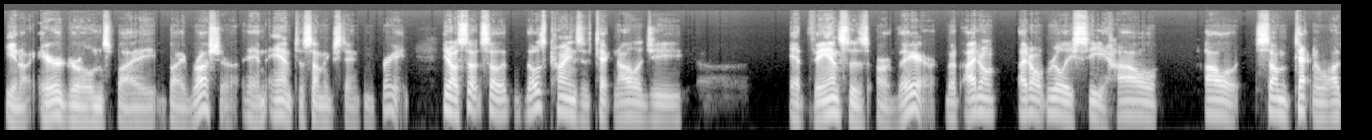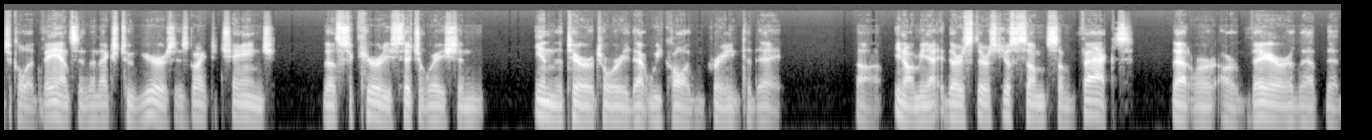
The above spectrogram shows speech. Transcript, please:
you know air drones by by Russia and and to some extent Ukraine. You know, so so those kinds of technology uh, advances are there, but I don't I don't really see how how some technological advance in the next two years is going to change the security situation in the territory that we call Ukraine today. Uh, you know, I mean, there's there's just some some facts that are are there that that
